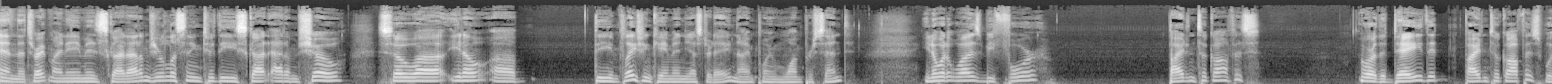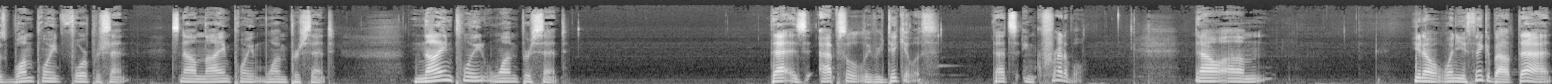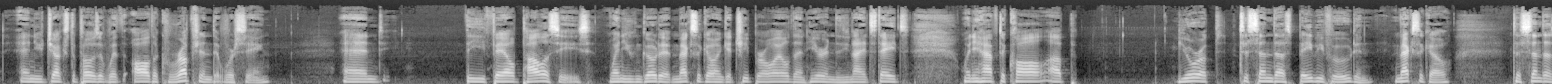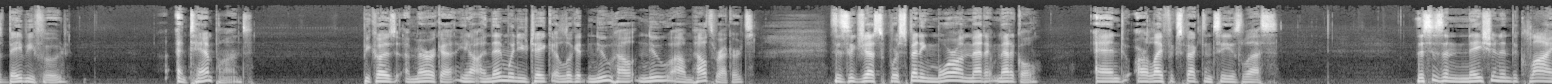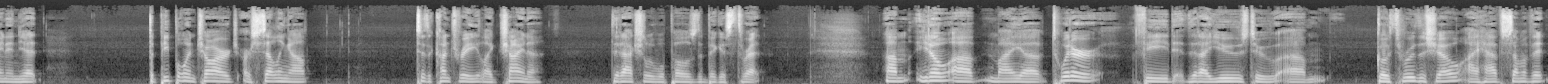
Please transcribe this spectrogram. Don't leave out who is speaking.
Speaker 1: And that's right. My name is Scott Adams. You're listening to the Scott Adams Show. So, uh, you know, uh, the inflation came in yesterday, 9.1%. You know what it was before Biden took office? Or the day that Biden took office was 1.4%. It's now 9.1%. 9.1%. That is absolutely ridiculous. That's incredible. Now, um, you know, when you think about that and you juxtapose it with all the corruption that we're seeing and the failed policies, when you can go to Mexico and get cheaper oil than here in the United States, when you have to call up Europe to send us baby food in Mexico to send us baby food and tampons because America, you know, and then when you take a look at new health, new um, health records, this suggests we're spending more on med- medical, and our life expectancy is less. This is a nation in decline, and yet the people in charge are selling out to the country like China that actually will pose the biggest threat. Um, you know, uh, my uh, Twitter feed that I use to um, go through the show, I have some of it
